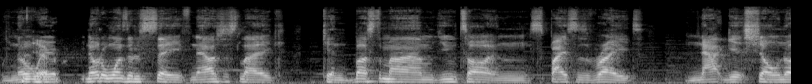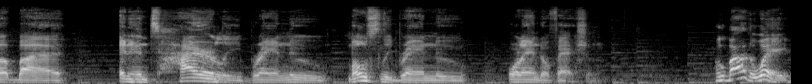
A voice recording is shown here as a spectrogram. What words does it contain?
We know Yep. where we know the ones that are safe. Now it's just like, can Bustamime, Utah, and Spices Right not get shown up by an entirely brand new, mostly brand new Orlando faction? Who, by the way,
